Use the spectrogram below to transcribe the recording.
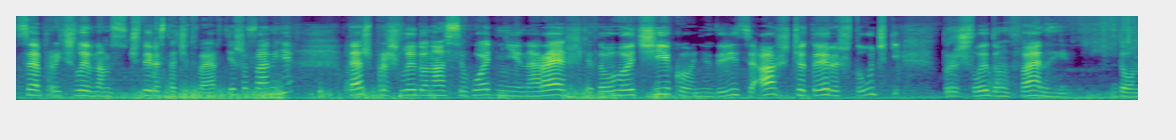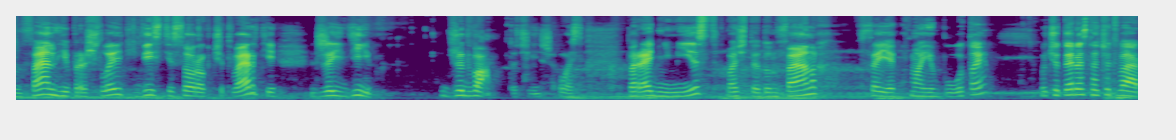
Це прийшли в нам з 404 шофенги. Теж прийшли до нас сьогодні, нарешті, довгоочікувані. Дивіться, аж 4 штучки прийшли донфенги. Донфенги прийшли 244 JD. G2, точніше. Ось. Передній міст, бачите, Донфенг, все як має бути. У 404,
